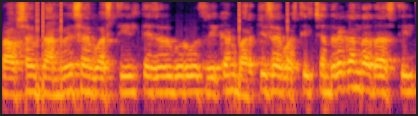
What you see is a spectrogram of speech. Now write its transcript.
रावसाहेब दानवे साहेब असतील त्याच्याबरोबर श्रीकांत भारती साहेब असतील चंद्रकांत दादा असतील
